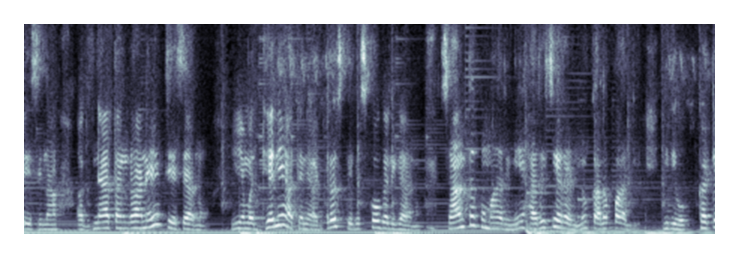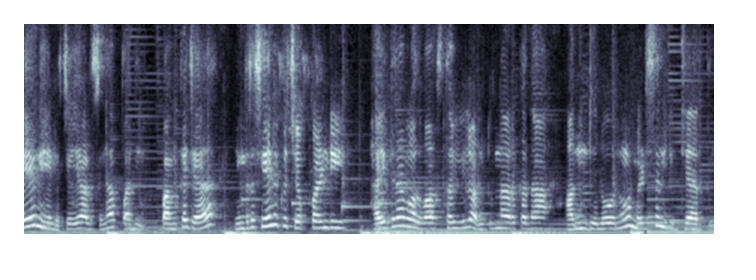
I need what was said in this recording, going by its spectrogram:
చేసినా అజ్ఞాతంగానే చేశాను. ఈ మధ్యనే అతని అడ్రస్ తెలుసుకోగలిగాను. శాంతకుమారిని హరిచరణ్ను కలపాలి. ఇది ఒక్కటే నేను చేయాల్సిన పని. పంకజ ఇంద్రసేనుకు చెప్పండి. హైదరాబాద్ వాస్తవ్యులు అంటున్నారు కదా. అందులోనూ మెడిసిన్ విద్యార్థి.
